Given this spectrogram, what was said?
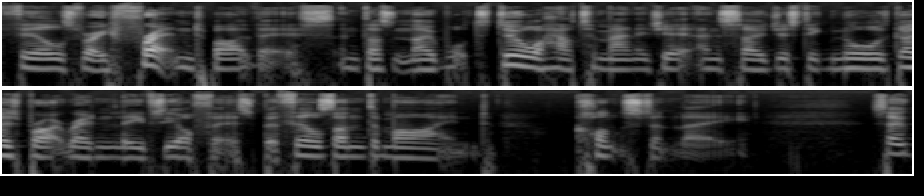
feels very threatened by this and doesn't know what to do or how to manage it, and so just ignores, goes bright red, and leaves the office, but feels undermined constantly. So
